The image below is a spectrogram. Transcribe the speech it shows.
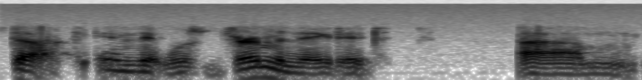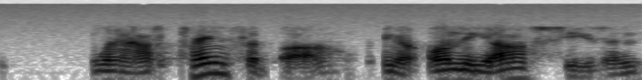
stuck and it was germinated um, when I was playing football, you know, on the off season.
